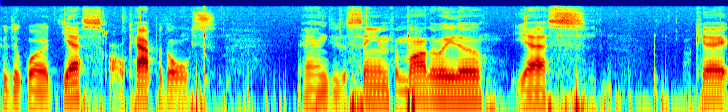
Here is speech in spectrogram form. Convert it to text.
to the word yes, all capitals. And do the same for moderator, yes. Okay,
